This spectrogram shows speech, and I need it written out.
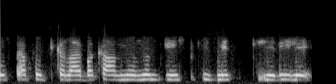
Sosyal Politikalar Bakanlığı'nın gençlik hizmetleriyle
